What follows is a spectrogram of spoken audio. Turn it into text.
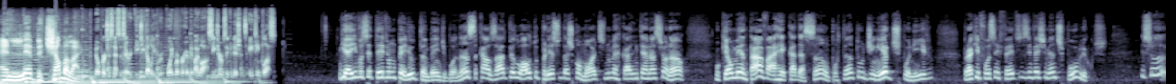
and live the Chumba life. No purchase necessary. VGW. Void were prohibited by law. See terms and conditions. 18 plus. E aí você teve um período também de bonança causado pelo alto preço das commodities no mercado internacional, o que aumentava a arrecadação, portanto, o dinheiro disponível para que fossem feitos os investimentos públicos. Isso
